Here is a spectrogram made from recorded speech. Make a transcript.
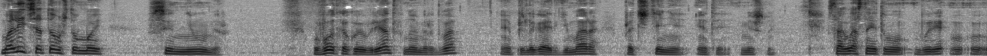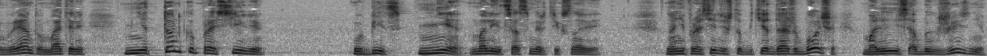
молитесь о том, что мой сын не умер. Вот какой вариант номер два – предлагает Гемара прочтение этой Мишны. Согласно этому варианту, матери не только просили убийц не молиться о смерти их сыновей, но они просили, чтобы те даже больше молились об их жизни.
